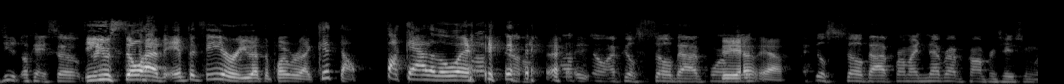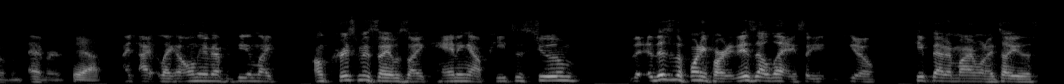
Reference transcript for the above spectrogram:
dude, okay, so Do you still have empathy, or are you at the point where you're like, get the fuck out of the way? Fuck no, Fuck no, I feel so bad for him. dude. Yeah, I feel so bad for him. I never have confrontation with him ever. yeah. I, I like I only have empathy and like on Christmas I was like handing out pizzas to him. This is the funny part. It is LA, so you you know keep that in mind when I tell you this.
